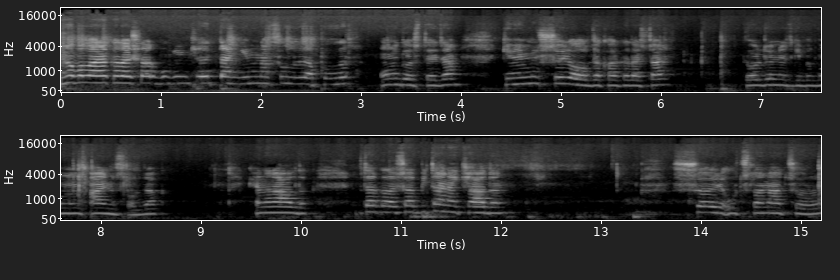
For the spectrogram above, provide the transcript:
Merhabalar arkadaşlar. Bugün kağıttan gemi nasıl yapılır onu göstereceğim. Gemimiz şöyle olacak arkadaşlar. Gördüğünüz gibi bunun aynısı olacak. Kenara aldık. Evet arkadaşlar bir tane kağıdın şöyle uçlarını açıyoruz.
